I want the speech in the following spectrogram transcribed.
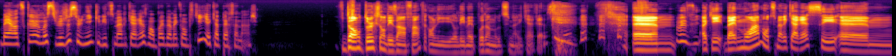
Ben, en tout cas, moi, si je veux juste souligner que les tu Marie Caresse vont pas être bien compliqués, il y a quatre personnages. Dont deux qui sont des enfants, fait qu'on les, on les met pas dans nos tu Marie Caresse. Euh. OK, ben moi, mon tu Marie Caresse, c'est. euh,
